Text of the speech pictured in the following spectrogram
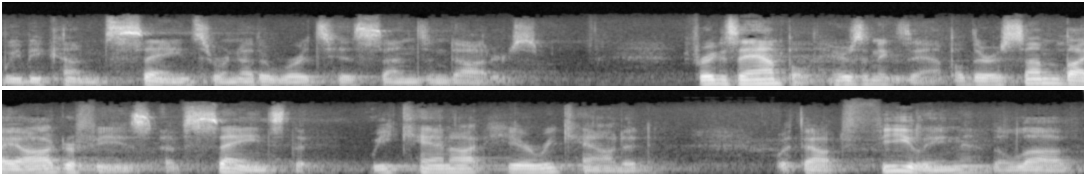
we become saints, or in other words, his sons and daughters. For example, here's an example. There are some biographies of saints that we cannot hear recounted without feeling the love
